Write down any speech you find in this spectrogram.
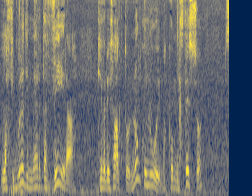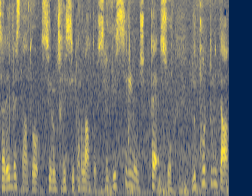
La figura di merda vera che avrei fatto, non con lui, ma con me stesso, sarebbe stato se non ci avessi parlato, se avessi rinunci- perso l'opportunità,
